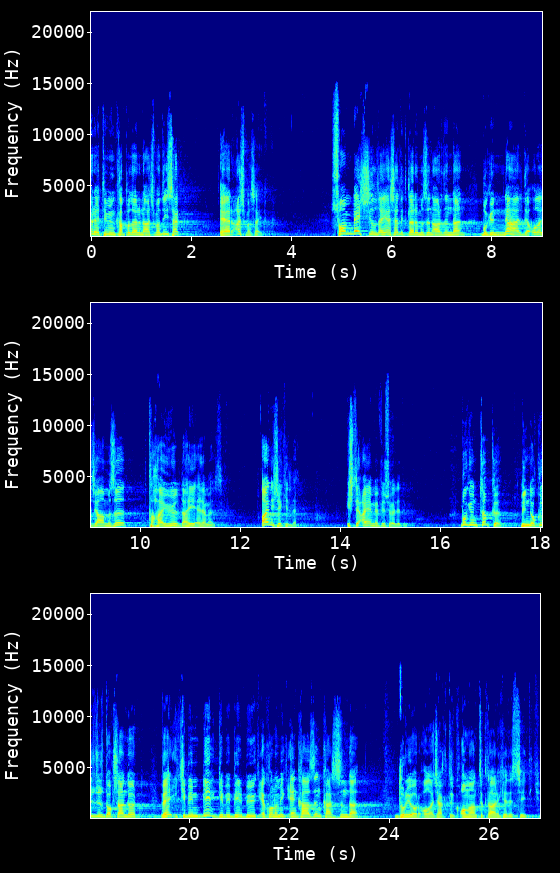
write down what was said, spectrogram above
üretimin kapılarını açmadıysak, eğer açmasaydık, son beş yılda yaşadıklarımızın ardından bugün ne halde olacağımızı tahayyül dahi edemezdik. Aynı şekilde, işte IMF'i söyledim. Bugün tıpkı 1994 ve 2001 gibi bir büyük ekonomik enkazın karşısında duruyor olacaktık o mantıkla hareket etseydik.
